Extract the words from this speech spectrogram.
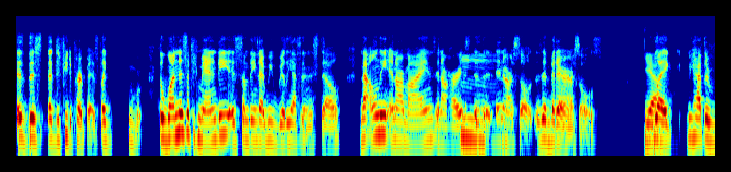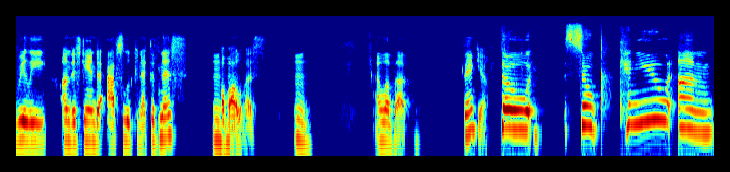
is this that defeated purpose. Like the oneness of humanity is something that we really have to instill, not only in our minds, in our hearts, mm. is in our souls, is embedded in our souls yeah like we have to really understand the absolute connectiveness mm-hmm. of all of us mm. i love that thank you so so can you um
